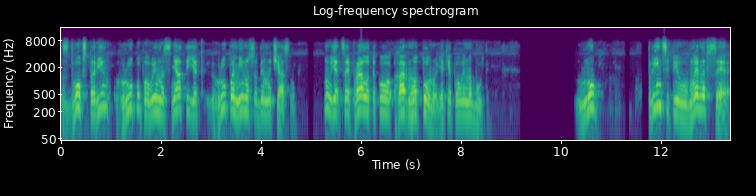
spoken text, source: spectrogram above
з двох сторін групу повинно зняти як група мінус один учасник. Ну, це правило такого гарного тону, яке повинно бути. Ну, в принципі, в мене все.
